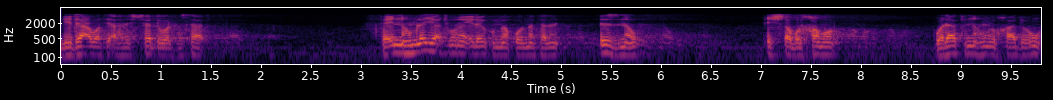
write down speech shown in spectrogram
لدعوة أهل الشر والفساد. فإنهم لن يأتون إليكم يقول مثلا ازنوا. اشربوا الخمر ولكنهم يخادعون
